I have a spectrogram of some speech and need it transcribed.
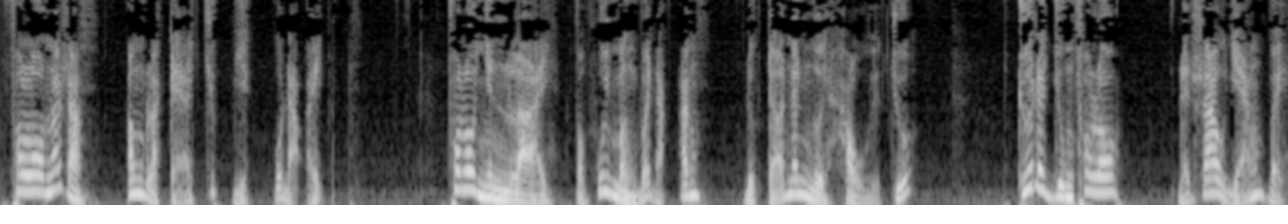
Phaolô nói rằng ông là kẻ giúp việc của đạo ấy. Phaolô nhìn lại và vui mừng với đặc ân được trở nên người hầu việc Chúa. Chúa đã dùng Phaolô để rao giảng về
